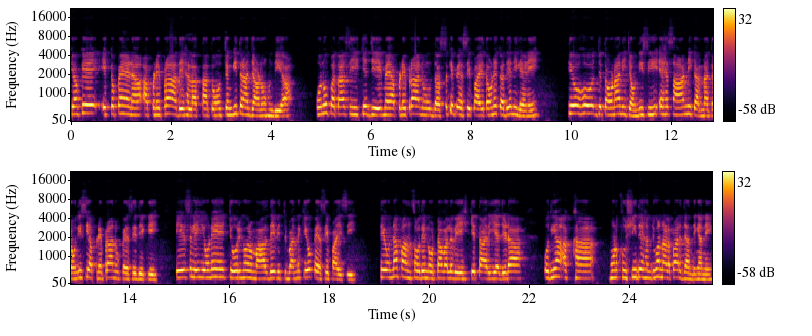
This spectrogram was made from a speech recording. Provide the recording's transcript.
ਕਿਉਂਕਿ ਇੱਕ ਭੈਣ ਆਪਣੇ ਭਰਾ ਦੇ ਹਾਲਾਤਾਂ ਤੋਂ ਚੰਗੀ ਤਰ੍ਹਾਂ ਜਾਣੂ ਹੁੰਦੀ ਆ। ਉਹਨੂੰ ਪਤਾ ਸੀ ਕਿ ਜੇ ਮੈਂ ਆਪਣੇ ਭਰਾ ਨੂੰ ਦੱਸ ਕੇ ਪੈਸੇ ਪਾਏ ਤਾਂ ਉਹਨੇ ਕਦੇ ਨਹੀਂ ਲੈਣੇ। ਤੇ ਉਹ ਜਤਾਉਣਾ ਨਹੀਂ ਚਾਹੁੰਦੀ ਸੀ, ਅਹਿਸਾਨ ਨਹੀਂ ਕਰਨਾ ਚਾਹੁੰਦੀ ਸੀ ਆਪਣੇ ਭਰਾ ਨੂੰ ਪੈਸੇ ਦੇ ਕੇ। ਇਸ ਲਈ ਉਹਨੇ ਚੋਰੀਓਂ ਰੁਮਾਲ ਦੇ ਵਿੱਚ ਬੰਨ ਕੇ ਉਹ ਪੈਸੇ ਪਾਏ ਸੀ। ਤੇ ਉਹਨਾਂ 500 ਦੇ ਨੋਟਾਂ ਵੱਲ ਵੇਖ ਕੇ ਤਾਰੀ ਆ ਜਿਹੜਾ ਉਹਦੀਆਂ ਅੱਖਾਂ ਹੁਣ ਖੁਸ਼ੀ ਦੇ ਹੰਝੂਆਂ ਨਾਲ ਭਰ ਜਾਂਦੀਆਂ ਨੇ।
